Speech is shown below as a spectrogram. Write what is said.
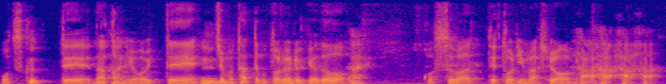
を作って中に置いて、うん一応まあ立っても撮れるけど、はい。はい。こう座って撮りましょうみたいはははは。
